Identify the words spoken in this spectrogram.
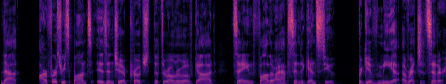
that our first response isn't to approach the throne room of God saying, Father, I have sinned against you. Forgive me, a, a wretched sinner.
